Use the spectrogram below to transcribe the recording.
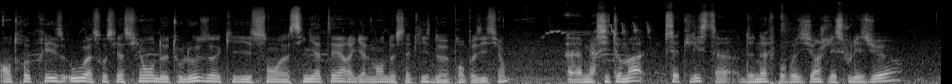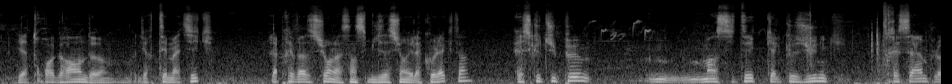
entreprises ou associations de Toulouse qui sont signataires également de cette liste de propositions. merci Thomas. Cette liste de neuf propositions, je l'ai sous les yeux. Il y a trois grandes thématiques. La prévention, la sensibilisation et la collecte. Est-ce que tu peux m'en citer quelques-unes très simples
